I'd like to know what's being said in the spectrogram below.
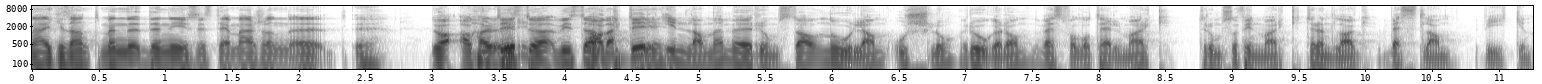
Nei, ikke sant? Men det, det nye systemet er sånn eh, eh, Du har har, hvis, du, hvis du har vært Agder i Innlandet, Møre og Romsdal, Nordland, Oslo, Rogaland, Vestfold og Telemark, Troms og Finnmark, Trøndelag, Vestland, Viken.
